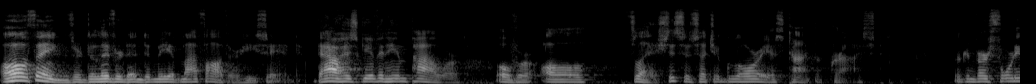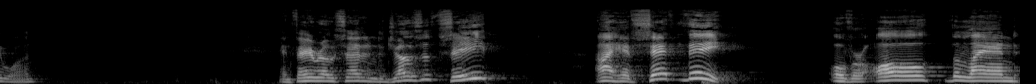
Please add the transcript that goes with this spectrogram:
All things are delivered unto me of my Father, he said. Thou hast given him power over all flesh. This is such a glorious type of Christ. Look in verse 41. And Pharaoh said unto Joseph, See, I have set thee over all the land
